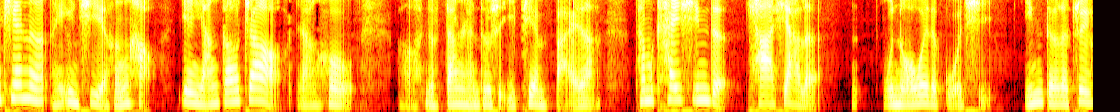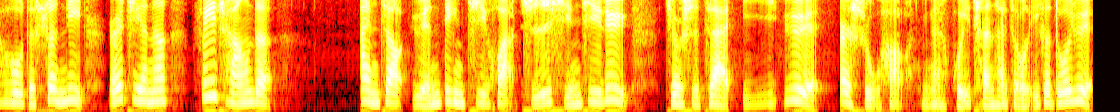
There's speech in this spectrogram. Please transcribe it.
天呢，哎，运气也很好，艳阳高照，然后啊，那当然都是一片白了。他们开心的插下了挪威的国旗，赢得了最后的胜利，而且呢，非常的按照原定计划执行纪律，就是在一月二十五号，你看回程还走了一个多月。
